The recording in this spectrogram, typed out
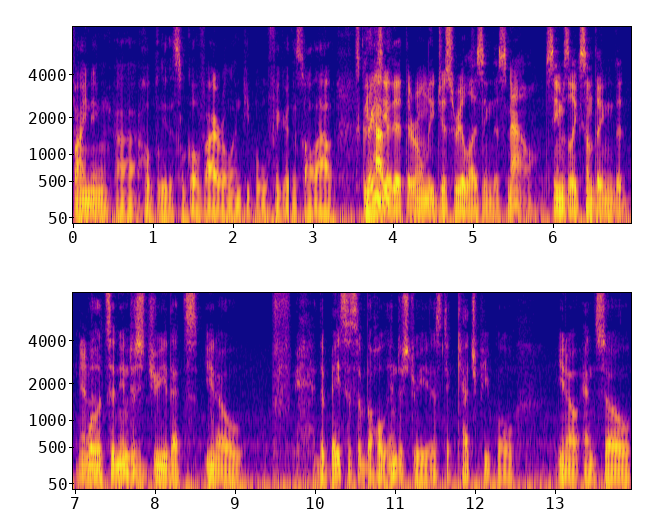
finding. Uh, hopefully, this will go viral and people will figure this all out. It's crazy that they're only just realizing this now. It seems like something that you know. well, it's an industry that's you know, f- the basis of the whole industry is to catch people, you know, and so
